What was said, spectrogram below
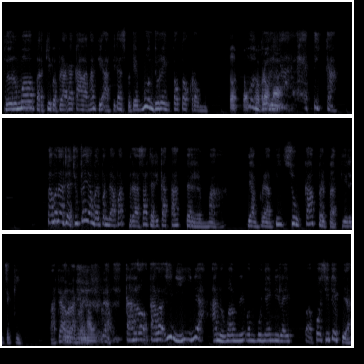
Durmo bagi beberapa kalangan diartikan sebagai munduring toto kromo. Toto kromo. etika. Namun ada juga yang berpendapat berasal dari kata derma yang berarti suka berbagi rezeki pada ya, orang lain. Nah, kalau kalau ini ini anu mempunyai nilai uh, positif ya.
